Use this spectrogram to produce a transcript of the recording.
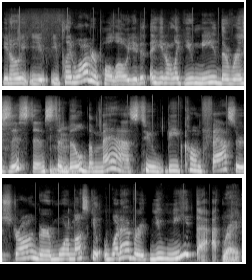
you know you you played water polo you did you know like you need the resistance to Mhm. build the mass to become faster stronger more muscular whatever you need that right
